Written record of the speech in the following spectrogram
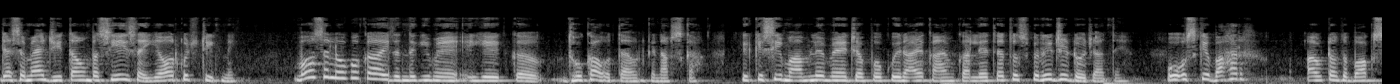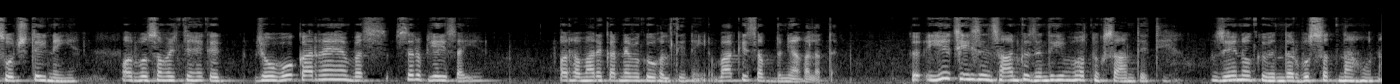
جیسے میں جیتا ہوں، بس یہی صحیح ہے، اور کچھ ٹھیک نہیں۔ بہت سے لوگوں کا زندگی میں یہ ایک دھوکا ہوتا ہے ان کے نفس کا، کہ کسی معاملے میں جب وہ کوئی رائے قائم کر لیتے ہیں تو اس پہ ریجڈ ہو جاتے ہیں۔ وہ اس کے باہر آؤٹ آف دا باکس سوچتے ہی نہیں ہے اور وہ سمجھتے ہیں کہ جو وہ کر رہے ہیں بس صرف یہی صحیح ہے۔ اور ہمارے کرنے میں کوئی غلطی نہیں ہے۔ باقی سب دنیا غلط ہے۔ تو یہ چیز انسان کو زندگی میں بہت نقصان دیتی ہے۔ ذہنوں کے اندر وسط نہ ہونا۔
